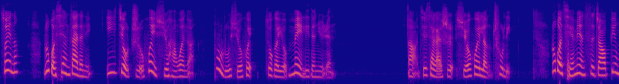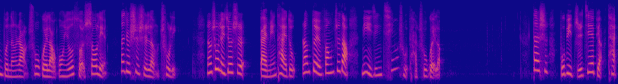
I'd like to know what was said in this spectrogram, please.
所以呢，如果现在的你依旧只会嘘寒问暖，不如学会做个有魅力的女人。啊，接下来是学会冷处理。如果前面四招并不能让出轨老公有所收敛，那就试试冷处理。冷处理就是摆明态度，让对方知道你已经清楚他出轨了，但是不必直接表态。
